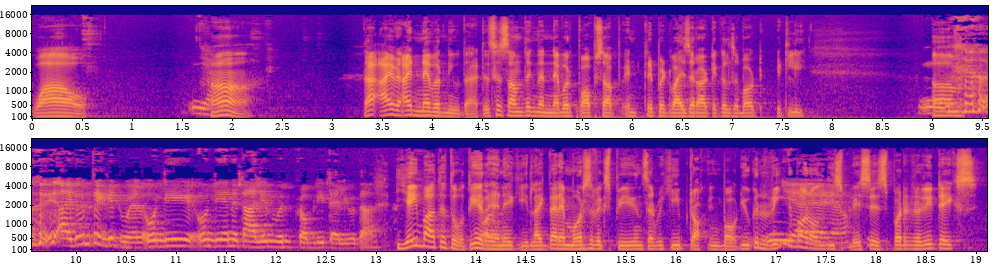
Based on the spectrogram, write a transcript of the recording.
wow Yeah. huh that I I never knew that this is something that never pops up in TripAdvisor articles about Italy Um, I don't think it will. Only only an Italian will probably tell you that. यही बातें तो होती है रहने की like that immersive experience that we keep talking about you can read Yeah, about all yeah, these yeah. places but it really takes Mm,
